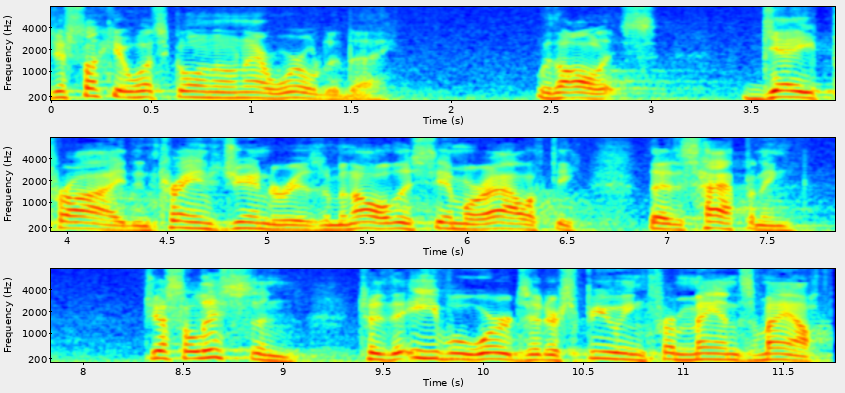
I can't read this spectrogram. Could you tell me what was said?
Just look at what's going on in our world today with all its gay pride and transgenderism and all this immorality that is happening. Just listen to the evil words that are spewing from man's mouth.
